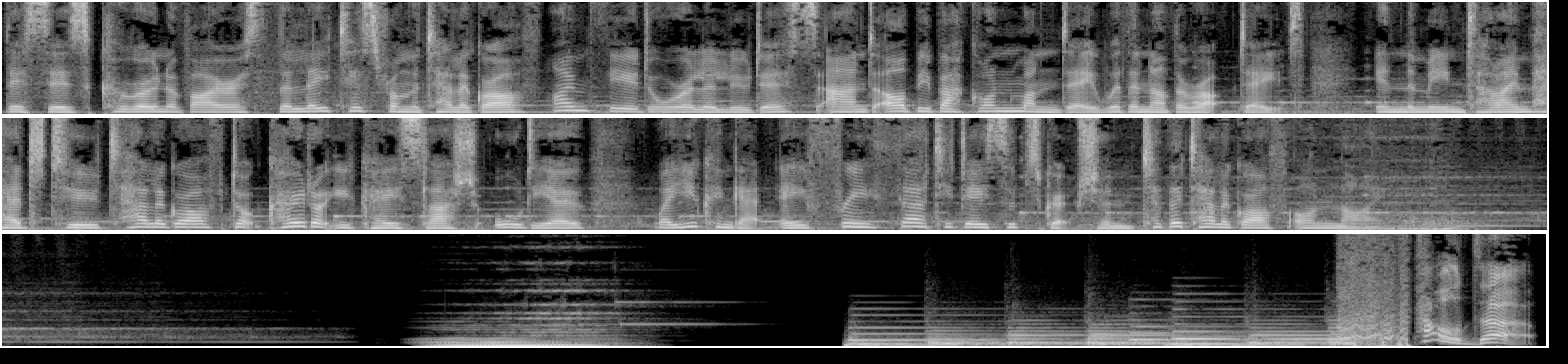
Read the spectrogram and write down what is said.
This is Coronavirus, the latest from the Telegraph. I'm Theodora Louloudis, and I'll be back on Monday with another update. In the meantime, head to telegraph.co.uk slash audio, where you can get a free 30-day subscription to the Telegraph online. Hold up.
